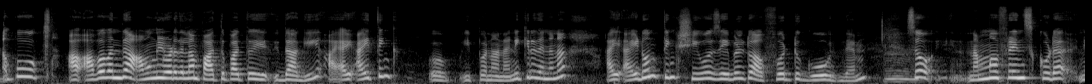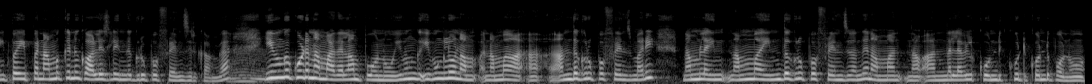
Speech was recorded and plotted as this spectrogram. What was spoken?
அப்போ அ- அவ வந்து அவங்களோடதெல்லாம் பார்த்து பார்த்து இதாகி ஐ ஐ திங்க் இப்போ நான் நினைக்கிறது என்னன்னா I I don't think she was able to afford to go with them so நம்ம ஃப்ரெண்ட்ஸ் கூட இப்போ இப்போ நமக்குன்னு காலேஜில் இந்த குரூப் ஆஃப் ஃப்ரெண்ட்ஸ் இருக்காங்க. இவங்க கூட நம்ம அதெல்லாம் போகணும். இவங்க இவங்களும் நம்ம நம்ம அந்த குரூப் ஆஃப் ஃப்ரெண்ட்ஸ் மாதிரி நம்மளை நம்ம இந்த குரூப் ஆஃப் ஃப்ரெண்ட்ஸ் வந்து நம்ம அந்த லெவல் கொண்டு கூட்டு கொண்டு போகணும்.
